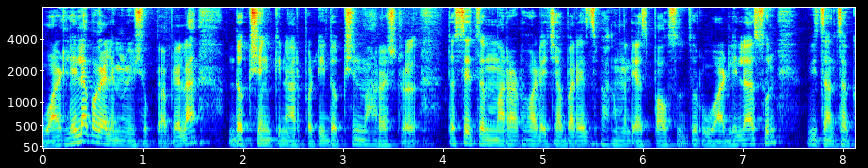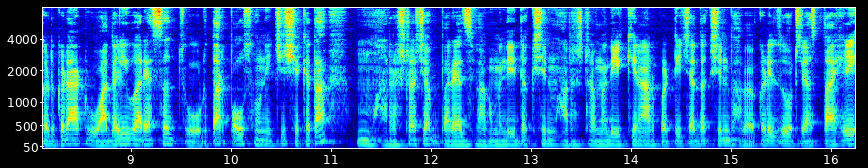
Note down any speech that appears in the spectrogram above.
वाढलेला बघायला मिळू शकतो आपल्याला दक्षिण किनारपट्टी दक्षिण महाराष्ट्र तसेच मराठवाड्याच्या बऱ्याच भागामध्ये आज पावसाचा जोर वाढलेला असून विजांचा कडकडाट वादळी वाऱ्यासह जोरदार पाऊस होण्याची शक्यता महाराष्ट्राच्या बऱ्याच भागामध्ये दक्षिण महाराष्ट्रामध्ये किनारपट्टीच्या दक्षिण भागाकडे जोर जास्त आहे.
